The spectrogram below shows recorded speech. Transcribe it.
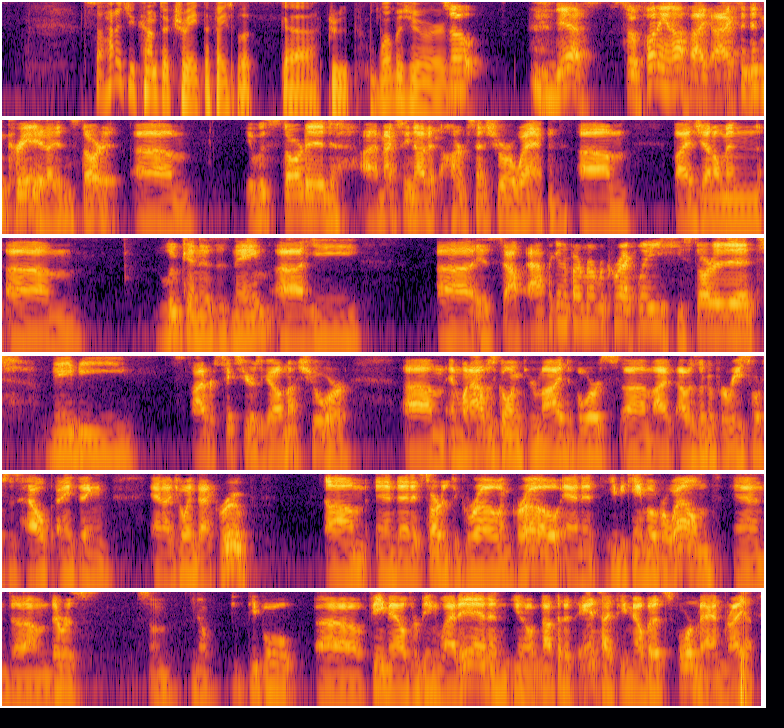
So, how did you come to create the Facebook uh, group? What was your so? Yes. So funny enough, I, I actually didn't create it. I didn't start it. Um, it was started. I'm actually not 100 percent sure when. Um, by a gentleman. Um, Lucan is his name. Uh, he uh, is South African, if I remember correctly. He started it maybe five or six years ago. I'm not sure. Um, and when I was going through my divorce, um, I, I, was looking for resources, help, anything, and I joined that group. Um, and then it started to grow and grow, and it, he became overwhelmed. And um, there was some, you know, p- people, uh, females were being let in, and you know, not that it's anti-female, but it's for men, right? Yep.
